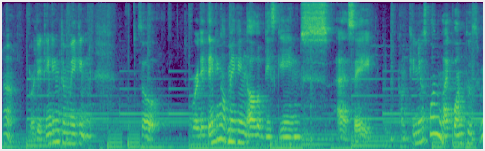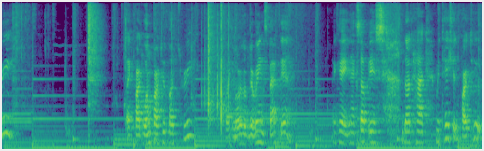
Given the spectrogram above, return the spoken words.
Huh. Were they thinking to making so were they thinking of making all of these games as a continuous one like one, two, three? Like part 1, part 2, part 3? Like Lord of the Rings back then. Okay, next up is Dot Hack Mutation Part 2.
